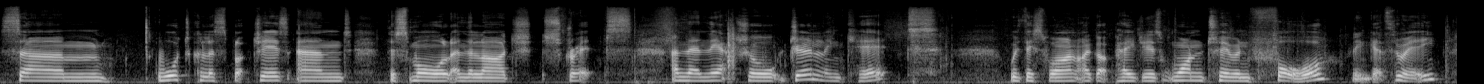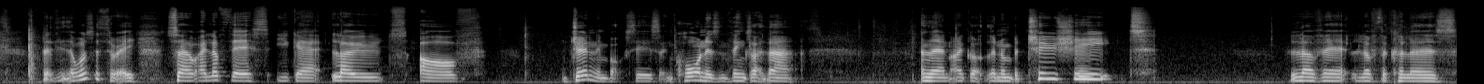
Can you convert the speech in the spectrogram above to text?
some watercolour splotches and the small and the large strips. And then the actual journaling kit with this one, I got pages one, two and four. I didn't get three. I don't think there was a three. So I love this. You get loads of journaling boxes and corners and things like that. And then I got the number two sheet Love it, love the colours.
